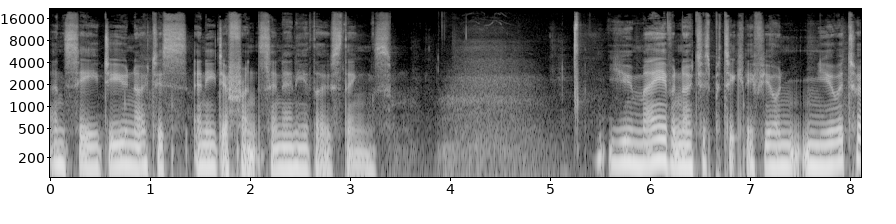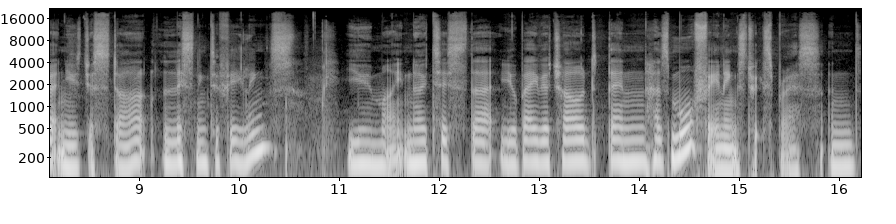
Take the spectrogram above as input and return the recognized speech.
and see do you notice any difference in any of those things? You may even notice, particularly if you're newer to it and you just start listening to feelings, you might notice that your baby or child then has more feelings to express. And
